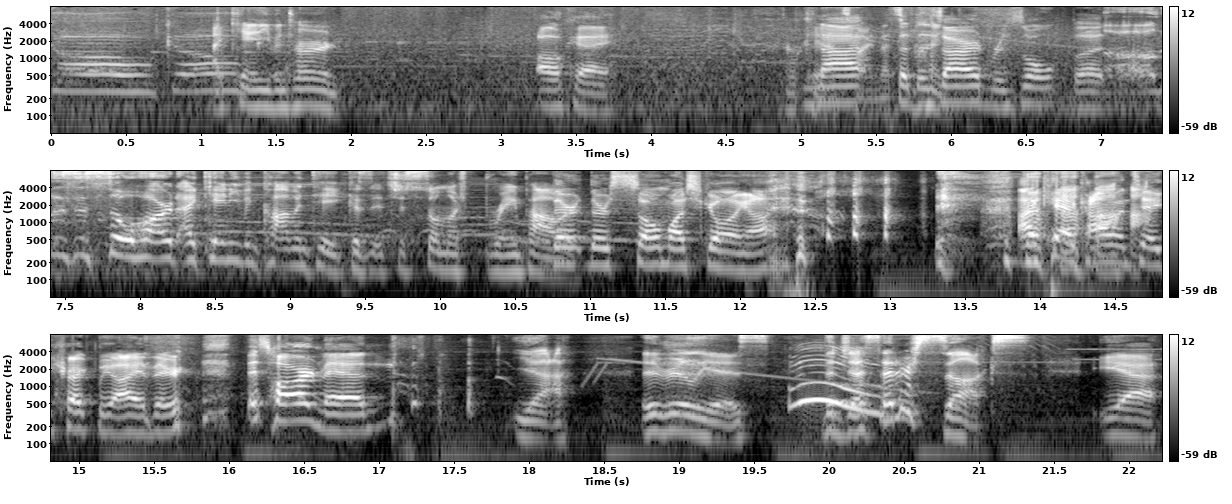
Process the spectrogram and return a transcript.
Go! Go! I can't even turn. Okay. Okay, Not that's fine. That's the fine. desired result, but Oh, this is so hard. I can't even commentate because it's just so much brain power. there, there's so much going on. I can't commentate correctly either. It's hard, man. yeah, it really is. The Jet Setter sucks. yeah,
